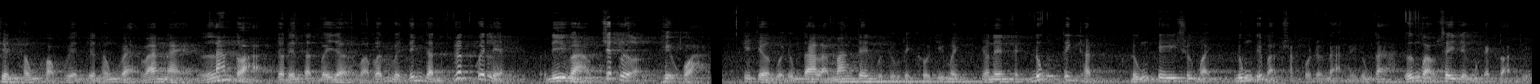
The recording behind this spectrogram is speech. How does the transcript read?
Truyền thống học viện, truyền thống vẻ vang này lan tỏa cho đến tận bây giờ và vẫn với tinh thần rất quyết liệt, đi vào chất lượng, hiệu quả cái trường của chúng ta là mang tên của chủ tịch Hồ Chí Minh cho nên phải đúng tinh thần đúng cái sứ mệnh đúng cái bản sắc của trường đại để chúng ta hướng vào xây dựng một cách toàn diện.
